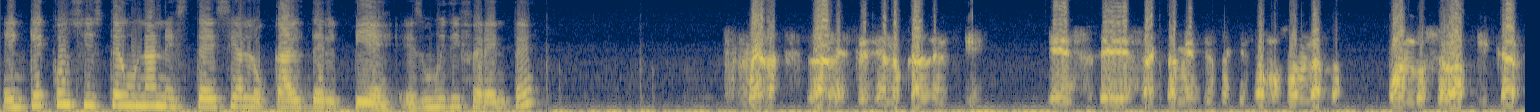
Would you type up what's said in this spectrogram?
¿en qué consiste una anestesia local del pie? ¿Es muy diferente? Bueno, la anestesia local del pie es eh, exactamente esta que estamos hablando cuando se va a aplicar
